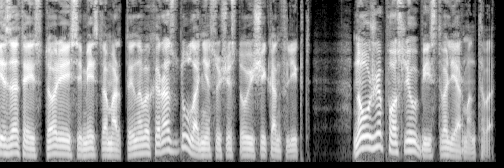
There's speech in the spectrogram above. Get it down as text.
Из этой истории семейство Мартыновых и раздуло несуществующий конфликт, но уже после убийства Лермонтова.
